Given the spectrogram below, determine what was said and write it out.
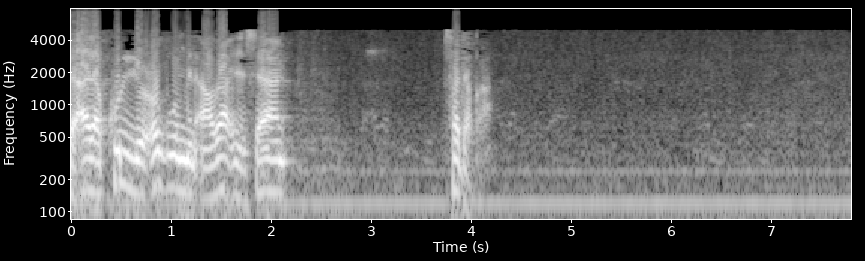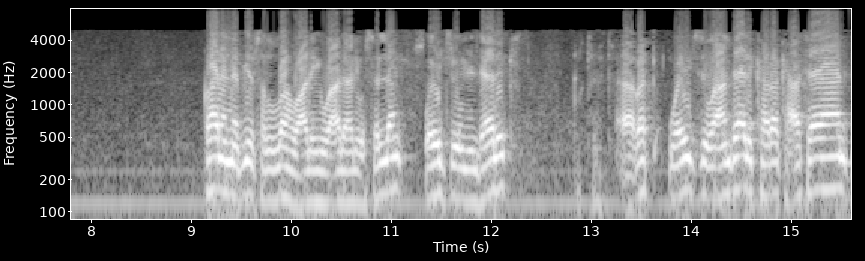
فعلى كل عضو من أعضاء الإنسان صدقة. قال النبي صلى الله عليه وعلى آله وسلم ويجزئ من ذلك رك ويجزئ عن ذلك ركعتان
